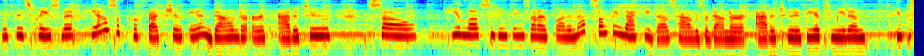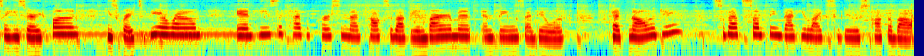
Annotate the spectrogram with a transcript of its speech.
With this placement, he has a perfection and down to earth attitude, so he loves to do things that are fun, and that's something that he does have is a down to earth attitude. If you get to meet him, people say he's very fun, he's great to be around, and he's the type of person that talks about the environment and things that deal with technology. So that's something that he likes to do is talk about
